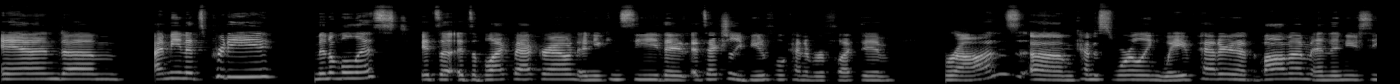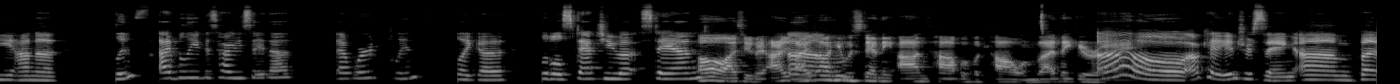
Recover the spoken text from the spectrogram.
And, um, I mean, it's pretty minimalist. It's a, it's a black background, and you can see there, it's actually beautiful, kind of reflective bronze, um, kind of swirling wave pattern at the bottom, and then you see on a plinth, I believe is how you say that, that word, plinth? Like a, little statue uh, stand. Oh, I see. I I thought he Um, was standing on top of a column, but I think you're right. Oh, okay, interesting. Um, but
